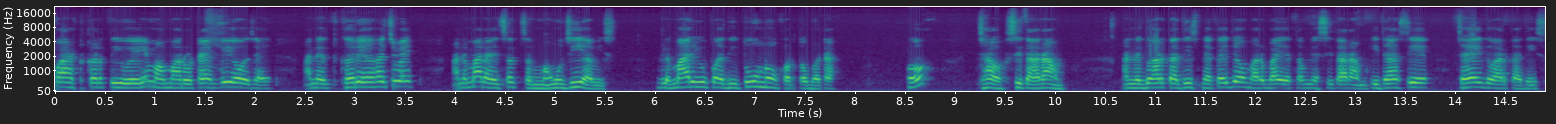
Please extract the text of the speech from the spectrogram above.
પાઠ કરતી હોય એમાં મારો ટાઈમ વયો જાય. અને ઘરે હચવાય અને મારા એ સત્સંગમાં હું જી આવીશ. એટલે મારી ઉપાધિ તું ન કરતો બટા. હો જાઓ સીતારામ. અને દ્વારકાધીશને કહી જાઓ મારા બાઈએ તમને સીતારામ કીધા છે. જય દ્વારકાધીશ.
